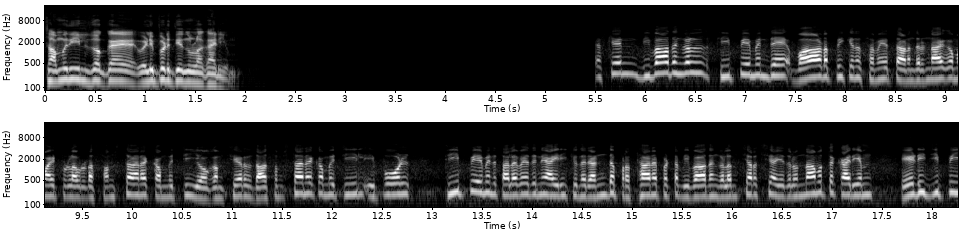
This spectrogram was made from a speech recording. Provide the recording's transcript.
സമിതിയിൽ ഇതൊക്കെ വെളിപ്പെടുത്തിയെന്നുള്ള കാര്യം. എസ് കെ വിവാദങ്ങൾ സി പി എമ്മിന്റെ വാടപ്പിക്കുന്ന സമയത്താണ് നിർണായകമായിട്ടുള്ള അവരുടെ സംസ്ഥാന കമ്മിറ്റി യോഗം ചേർന്നത്. ആ സംസ്ഥാന കമ്മിറ്റിയിൽ ഇപ്പോൾ സി പി എമ്മിന് തലവേദനയായിരിക്കുന്ന രണ്ട് പ്രധാനപ്പെട്ട വിവാദങ്ങളും ചർച്ചയായതിൽ ഒന്നാമത്തെ കാര്യം A D G P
